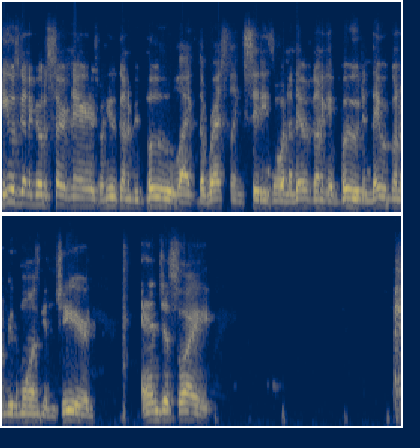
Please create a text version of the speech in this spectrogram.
he was going to go to certain areas where he was going to be booed, like the wrestling cities or whatnot. They was going to get booed, and they were going to be the ones getting cheered and just like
